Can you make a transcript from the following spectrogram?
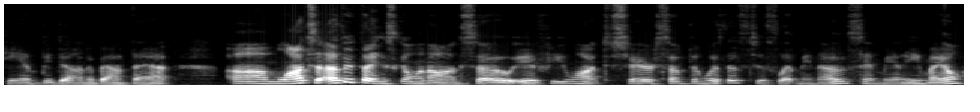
can be done about that. Um, lots of other things going on. So if you want to share something with us, just let me know. Send me an email.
